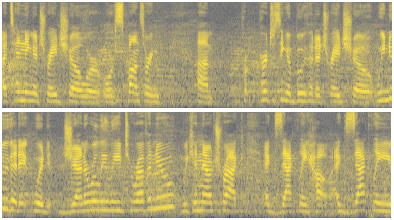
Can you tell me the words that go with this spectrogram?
attending a trade show or, or sponsoring um, purchasing a booth at a trade show, we knew that it would generally lead to revenue. We can now track exactly how exactly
